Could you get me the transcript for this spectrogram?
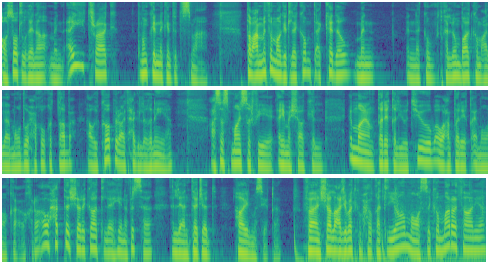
أو صوت الغناء من أي track ممكن إنك أنت تسمعها. طبعا مثل ما قلت لكم تأكدوا من إنكم تخلون بالكم على موضوع حقوق الطبع أو ال copyright حق الأغنية على أساس ما يصير في أي مشاكل إما عن طريق اليوتيوب أو عن طريق أي مواقع أخرى أو حتى الشركات اللي هي نفسها اللي أنتجت هاي الموسيقى. فإن شاء الله عجبتكم حلقة اليوم. ما أوصيكم مرة ثانية.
